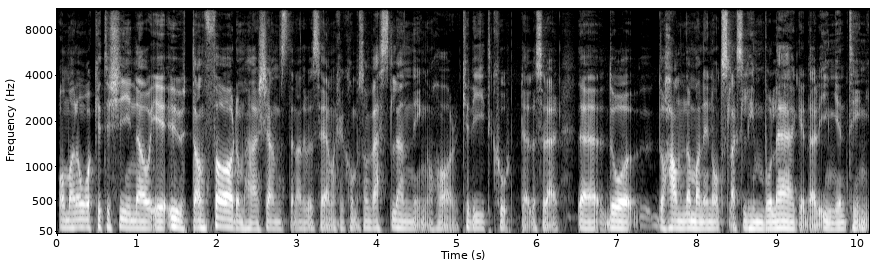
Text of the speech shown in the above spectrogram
om man åker till Kina och är utanför de här tjänsterna, det vill säga man kan komma som västlänning och har kreditkort eller sådär, eh, då, då hamnar man i något slags limboläge där ingenting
